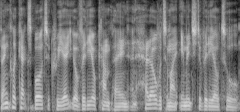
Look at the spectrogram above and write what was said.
Then click export to create your video campaign and head over to my image to video tool.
